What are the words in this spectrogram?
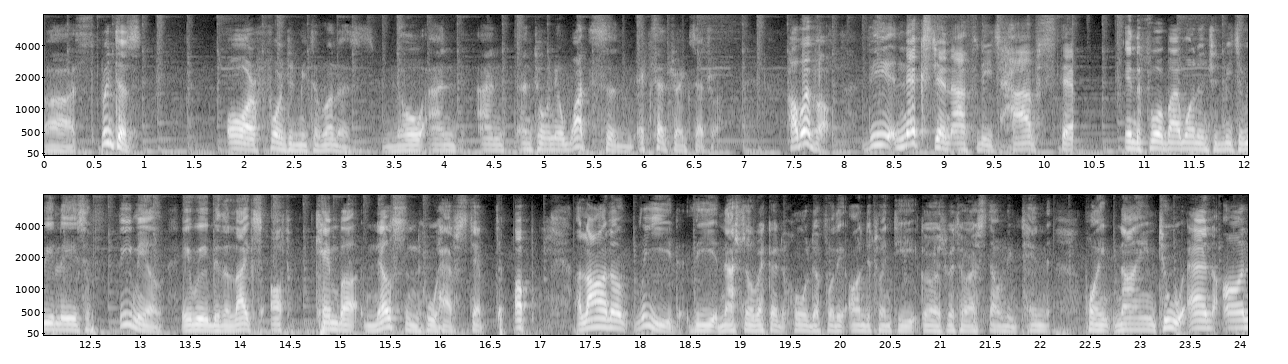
uh, sprinters or 400 meter runners. No, and, and Antonio Watson, etc., etc. However, the next gen athletes have stepped in the 4x100 meter relays female. It will be the likes of Kemba Nelson who have stepped up. Alana Reid, the national record holder for the under 20 girls with her astounding 10.92. And on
